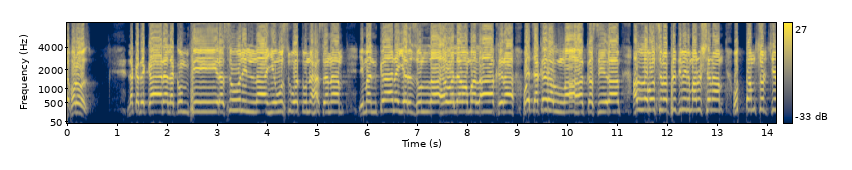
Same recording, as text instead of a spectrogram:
না ফরজ? لقد كان لكم في رسول الله أسوة حسنة لمن كان يرجو الله واليوم الآخرة وذكر الله كثيرا আল্লাহ বলছেন পৃথিবীর মানুষেরা উত্তম চর্চের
